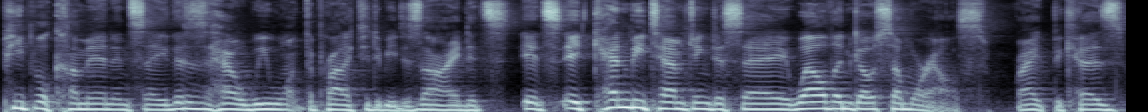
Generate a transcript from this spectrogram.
people come in and say this is how we want the product to be designed it's it's it can be tempting to say well then go somewhere else right because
